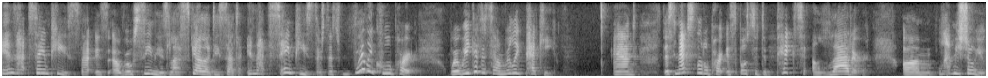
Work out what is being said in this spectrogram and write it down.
In that same piece, that is uh, Rossini's La Scala di Seta, in that same piece, there's this really cool part where we get to sound really pecky. And this next little part is supposed to depict a ladder. Um, let me show you.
